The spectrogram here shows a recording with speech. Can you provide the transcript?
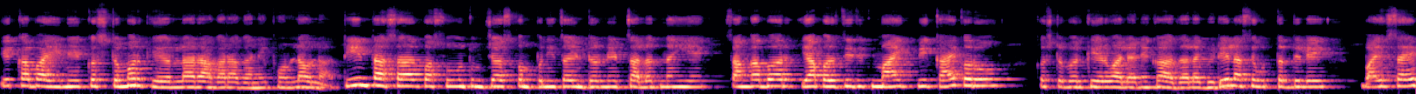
एका बाईने कस्टमर केअरला रागारागाने फोन लावला. तीन तासापासून तुमच्या कंपनीचा इंटरनेट चालत नाहीये. सांगा बर या परिस्थितीत माईक मी काय करू? कस्टमर केअरवाल्याने काळजाला भिडेल असे उत्तर दिले. बाईसाहेब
